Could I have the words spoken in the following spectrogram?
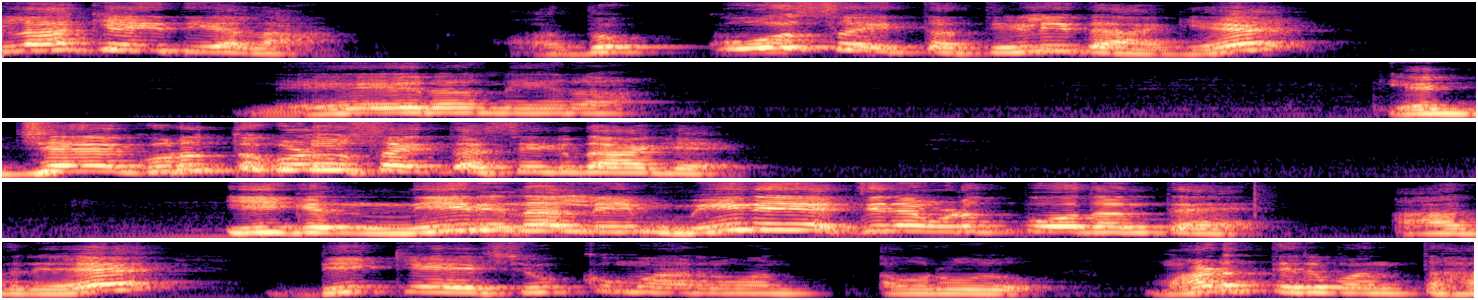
ಇಲಾಖೆ ಇದೆಯಲ್ಲ, ಅದಕ್ಕೂ ಸಹಿತ ತಿಳಿದಾಗೆ ನೇರ ನೇರ ಹೆಜ್ಜೆ ಗುರುತುಗಳು ಸಹಿತ ಸಿಗದಾಗೆ ಈಗ ನೀರಿನಲ್ಲಿ ಮೀನೇ ಹೆಜ್ಜೆನೆ ಹುಡುಕ್ಬೋದಂತೆ. ಆದರೆ ಡಿ ಕೆ ಶಿವಕುಮಾರ್ ಅವರು ಮಾಡುತ್ತಿರುವಂತಹ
